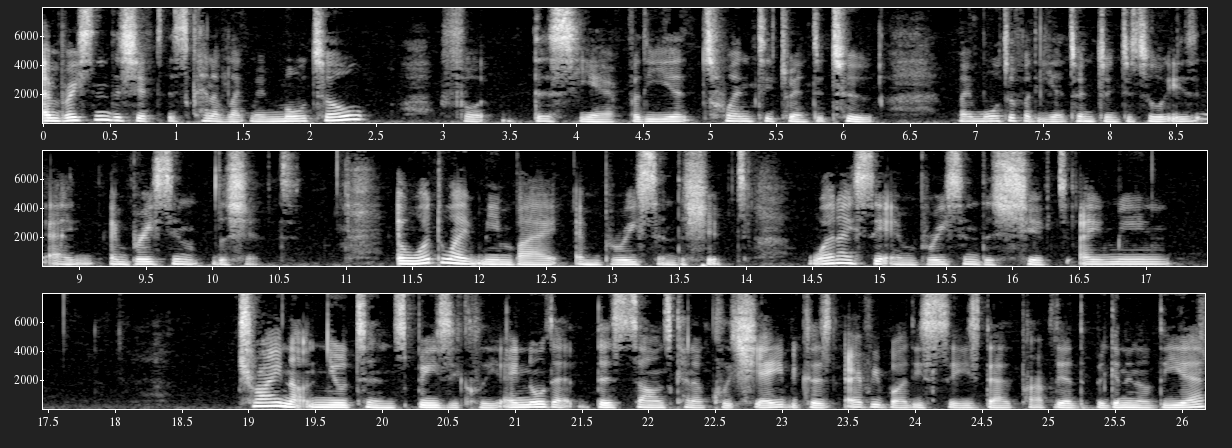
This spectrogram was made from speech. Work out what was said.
Embracing the shift is kind of like my motto for this year, for the year 2022. My motto for the year 2022 is embracing the shift. And what do I mean by embracing the shift? When I say embracing the shift, I mean trying out new things basically. I know that this sounds kind of cliche because everybody says that probably at the beginning of the year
